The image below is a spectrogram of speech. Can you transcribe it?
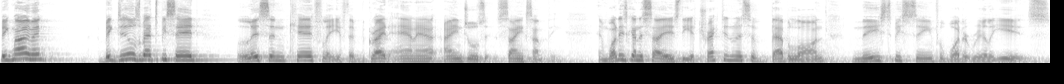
Big moment, big deal's about to be said. Listen carefully if the great angel's saying something. And what he's going to say is the attractiveness of Babylon needs to be seen for what it really is.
